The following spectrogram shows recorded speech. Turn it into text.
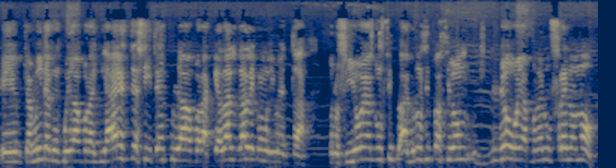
Eh, camina con cuidado por aquí. A este sí, ten cuidado por aquí. A darle, darle con libertad. Pero si yo veo algún, alguna situación, yo voy a poner un freno, no.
